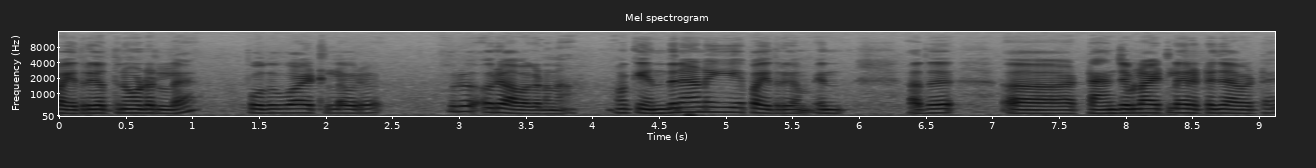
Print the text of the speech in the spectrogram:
പൈതൃകത്തിനോടുള്ള പൊതുവായിട്ടുള്ള ഒരു ഒരു ഒരു അവഗണന. നമുക്ക് എന്തിനാണ് ഈ പൈതൃകം? അത് ടാഞ്ചിബിളായിട്ടുള്ള ഹെറിറ്റേജ് ആവട്ടെ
